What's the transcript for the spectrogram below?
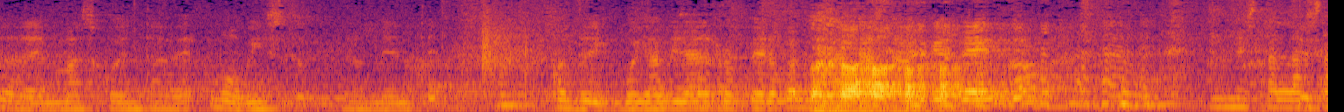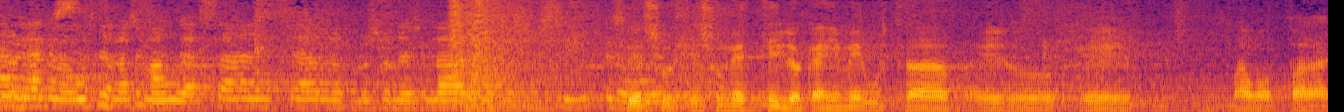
me daré más cuenta a ver cómo he visto realmente. Cuando voy a mirar el ropero cuando voy a qué tengo. ¿Dónde están Es las verdad que me alas? gustan las mangas anchas, los blusones largos, eso sí, pero Sí, es, un, es un estilo que a mí me gusta, el, eh, vamos, para,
